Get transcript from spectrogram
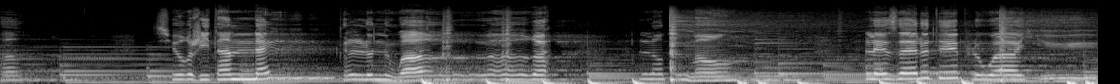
part surgit un aigle noir lentement les ailes déployées.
